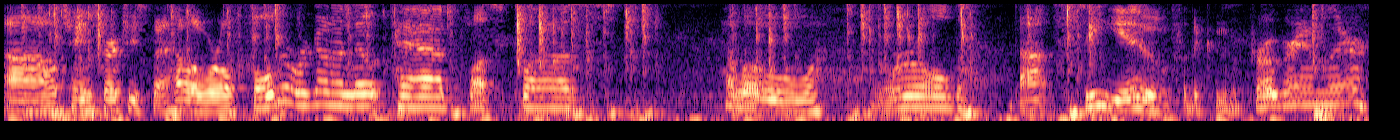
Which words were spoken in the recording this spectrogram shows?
uh, will change directories to the Hello World folder. We're going to notepad plus plus hello world.cu for the CUDA program there.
